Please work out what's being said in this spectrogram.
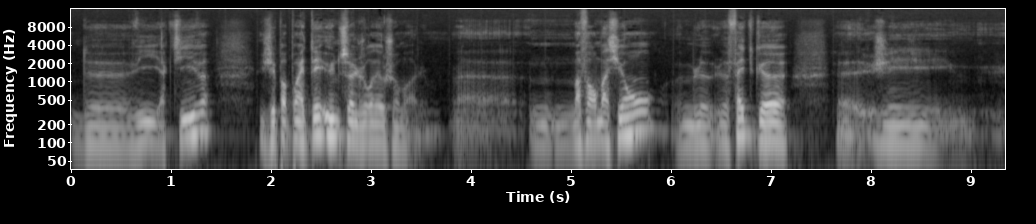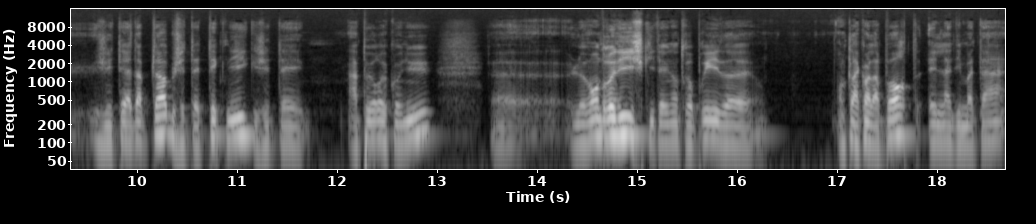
de vie active, j'ai pas pointé une seule journée au chômage. Ma formation, le, fait que j'étais adaptable, j'étais technique, j'étais un peu reconnu. le vendredi, je quittais une entreprise en claquant la porte, et le lundi matin,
